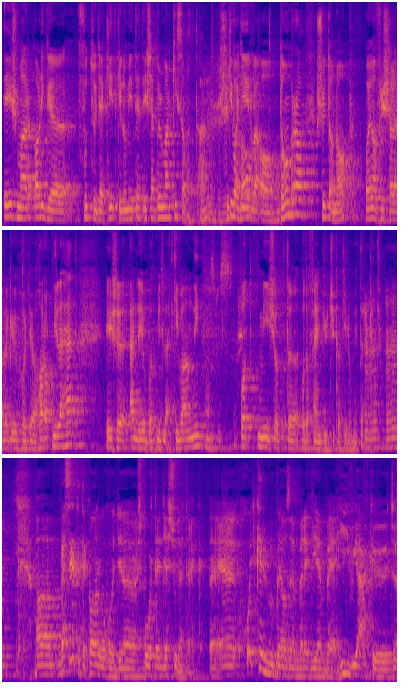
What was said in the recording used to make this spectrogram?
És már alig futsz ugye két kilométert, és ebből már kiszaladtál. Ki a vagy nap. érve a dombra, süt a nap, olyan friss a levegő, hogy harapni lehet, és ennél jobbat mit lehet kívánni. az biztos. Ott mi is ott uh, oda fent gyűjtsük a kilométereket. Uh-huh. Uh, beszéltetek arról, hogy uh, sportegyesületek. Uh, uh, hogy kerül be az ember egy ilyenbe? Hívják őt? Uh,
